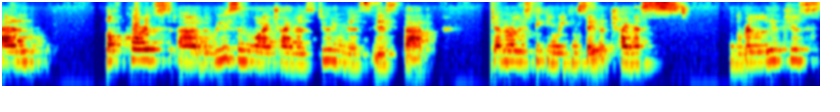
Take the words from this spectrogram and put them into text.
And of course, uh, the reason why China is doing this is that, generally speaking, we can say that China's religious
